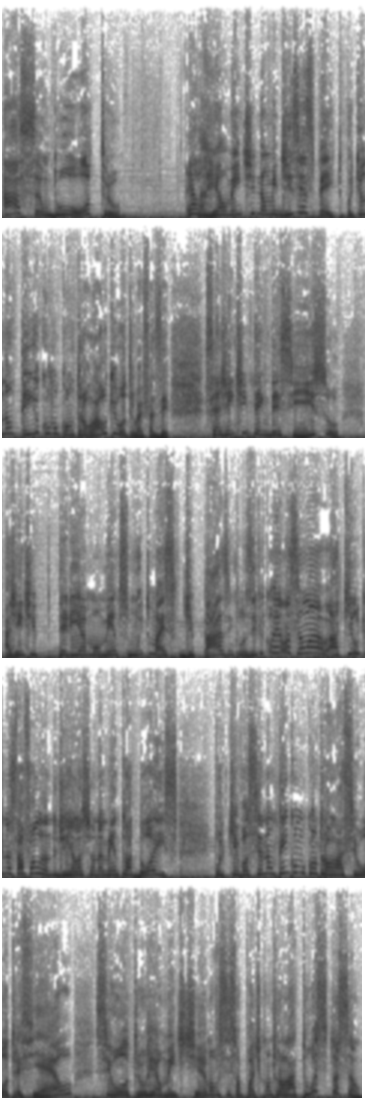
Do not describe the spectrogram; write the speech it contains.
a ação do outro ela realmente não me diz respeito, porque eu não tenho como controlar o que o outro vai fazer. Se a gente entendesse isso, a gente teria momentos muito mais de paz, inclusive com relação a aquilo que nós estávamos falando, de relacionamento a dois. Porque você não tem como controlar se o outro é fiel, se o outro realmente te ama, você só pode controlar a tua situação.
